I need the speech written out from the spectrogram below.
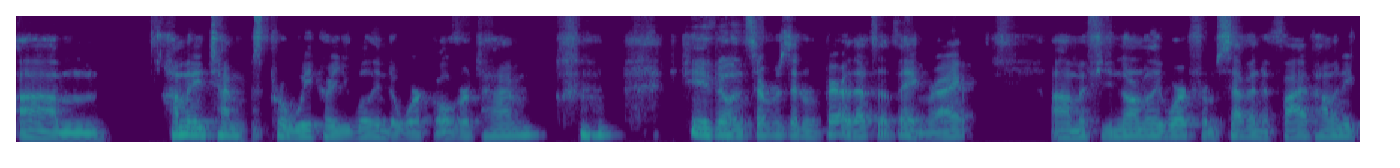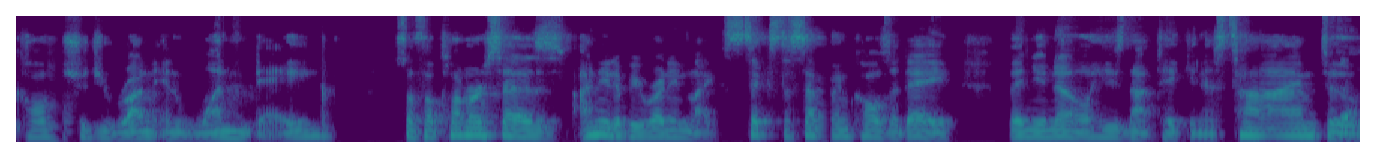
Um, how many times per week are you willing to work overtime? you know, in service and repair, that's a thing, right? Um, if you normally work from seven to five, how many calls should you run in one day? So if a plumber says, I need to be running like six to seven calls a day, then you know he's not taking his time to yeah.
